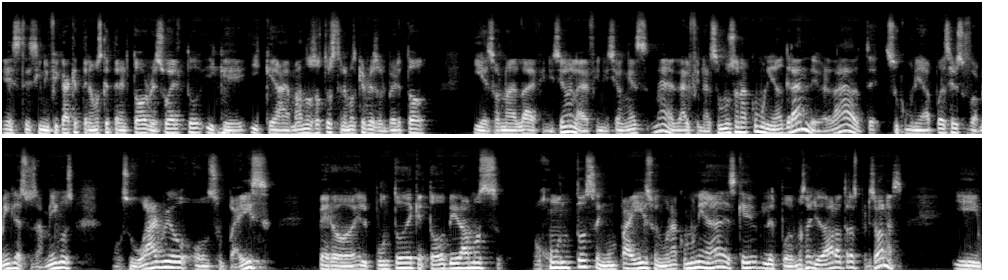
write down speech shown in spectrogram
este significa que tenemos que tener todo resuelto y que, y que además nosotros tenemos que resolver todo. Y eso no es la definición. La definición es, al final somos una comunidad grande, ¿verdad? Su comunidad puede ser su familia, sus amigos, o su barrio, o su país. Pero el punto de que todos vivamos juntos en un país o en una comunidad es que les podemos ayudar a otras personas. Y,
